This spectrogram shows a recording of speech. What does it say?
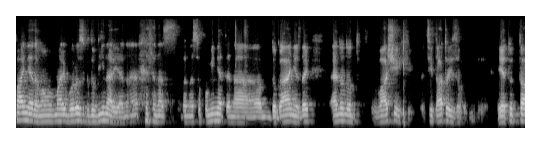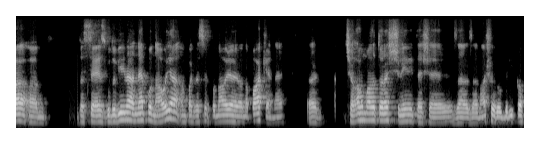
Fajn je, da imamo v Mariboru zgodovinarje, da nas, nas opominjate na um, dogajanje. Zdaj, eden od vaših citatov je tudi ta, um, da se zgodovina ne ponavlja, ampak da se ponavljajo napake. Ne? Uh, če lahko malo to razčlenite še za, za našo rubriko,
